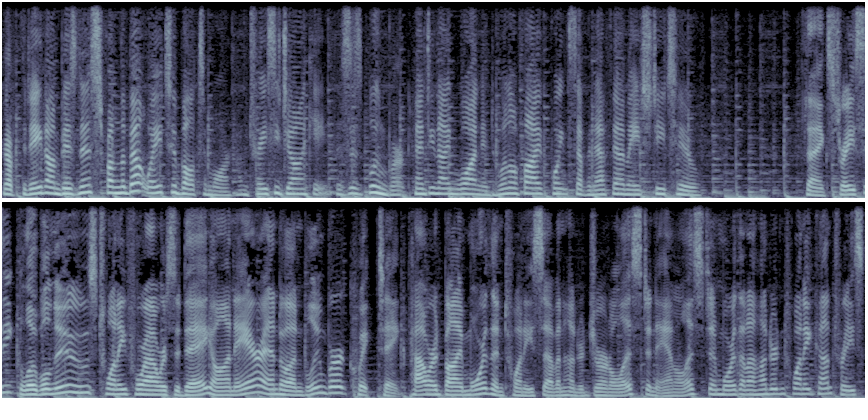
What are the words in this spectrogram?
You're up to date on business from the Beltway to Baltimore. I'm Tracy Jonke. This is Bloomberg 99.1 and 105.7 FM HD2. Thanks, Tracy. Global news 24 hours a day on air and on Bloomberg Quick Take, powered by more than 2,700 journalists and analysts in more than 120 countries.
